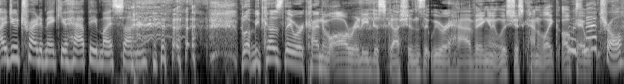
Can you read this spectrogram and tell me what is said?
I do try to make you happy, my son. but because they were kind of already discussions that we were having and it was just kind of like It was okay natural.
